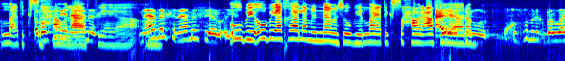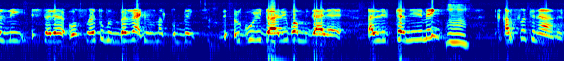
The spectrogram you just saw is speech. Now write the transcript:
الله يعطيك الصحة. والعافية يا. نامس نامس يا رؤيا. أوبي أوبي يا خالة من النامس أوبي. الله يعطيك الصحة والعافية يا رب. وخصم لك بللني اشتري وصيته من برا قسم الطبي. رجولي دالي بام دالي قال لي. التميمي. قصة نامس.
